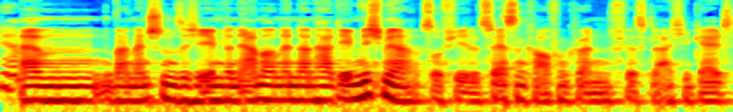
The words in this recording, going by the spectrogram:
Ja. Ähm, weil Menschen sich eben in ärmeren Ländern halt eben nicht mehr so viel zu essen kaufen können fürs gleiche Geld,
